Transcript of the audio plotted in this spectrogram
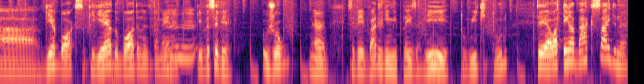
a Gearbox, que é do Borderlands também, né, uhum. que você vê o jogo, né, você vê vários gameplays ali, Twitch e tudo, ela tem a Dark Side, né,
